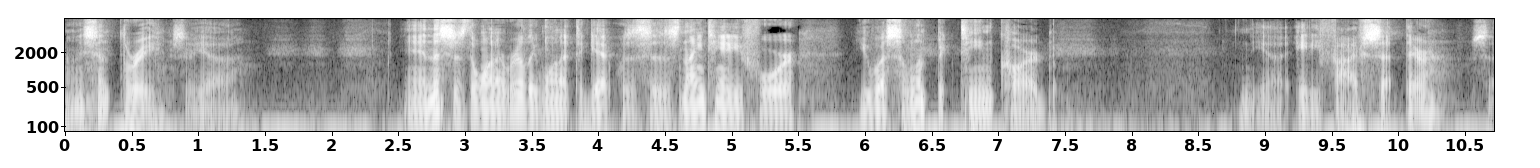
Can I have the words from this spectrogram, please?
I only sent three, so yeah. And this is the one I really wanted to get. Was this his 1984 U.S. Olympic team card. The uh, 85 set there. So,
